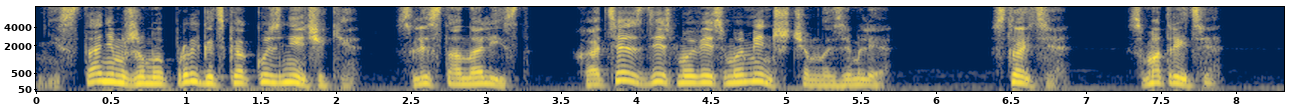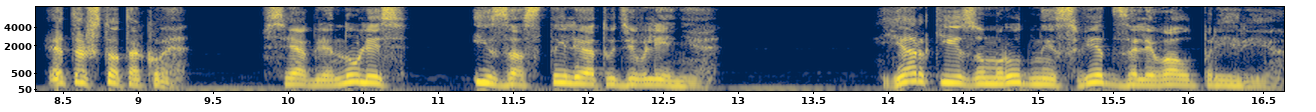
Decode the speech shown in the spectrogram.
«Не станем же мы прыгать, как кузнечики, с листа на лист. Хотя здесь мы весьма меньше, чем на земле. Стойте, смотрите, это что такое? Все оглянулись и застыли от удивления. Яркий изумрудный свет заливал прерию.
